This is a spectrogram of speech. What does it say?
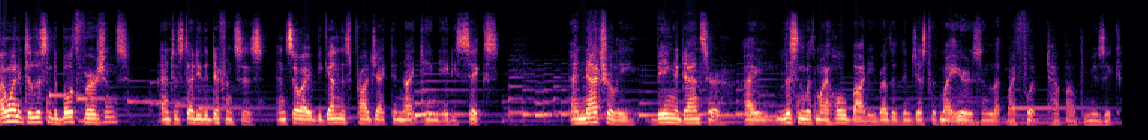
I wanted to listen to both versions and to study the differences, and so I began this project in 1986. And naturally, being a dancer, I listen with my whole body rather than just with my ears and let my foot tap out the music.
